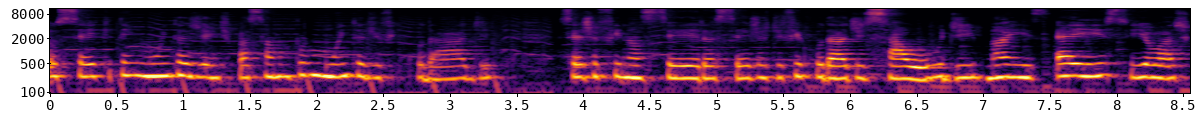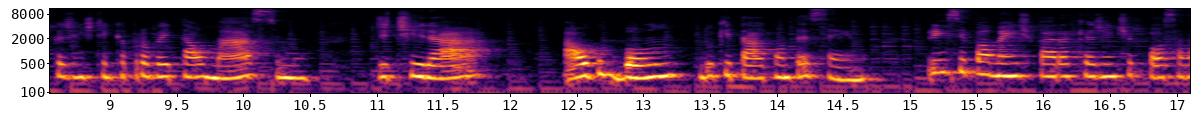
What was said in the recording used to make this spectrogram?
Eu sei que tem muita gente passando por muita dificuldade seja financeira, seja dificuldade de saúde, mas é isso e eu acho que a gente tem que aproveitar ao máximo de tirar algo bom do que está acontecendo principalmente para que a gente possa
